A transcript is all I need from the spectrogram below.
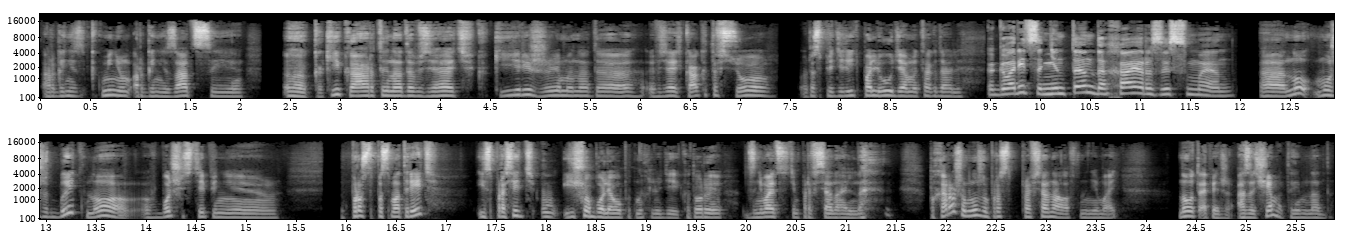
организ... как минимум организации, э, какие карты надо взять, какие режимы надо взять, как это все распределить по людям и так далее. Как говорится, Nintendo hire this man. А, ну, может быть, но в большей степени просто посмотреть и спросить у еще более опытных людей, которые занимаются этим профессионально. По-хорошему нужно просто профессионалов нанимать. Но вот опять же, а зачем это им надо?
